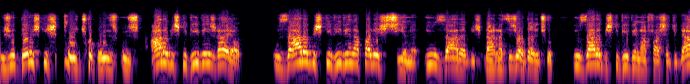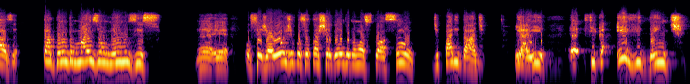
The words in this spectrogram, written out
os judeus que. Desculpa, os, os árabes que vivem em Israel, os árabes que vivem na Palestina e os árabes. Na, na Cisjordânia, desculpa, e os árabes que vivem na faixa de Gaza, está dando mais ou menos isso. Né? É, ou seja, hoje você está chegando numa situação de paridade. E aí é, fica evidente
